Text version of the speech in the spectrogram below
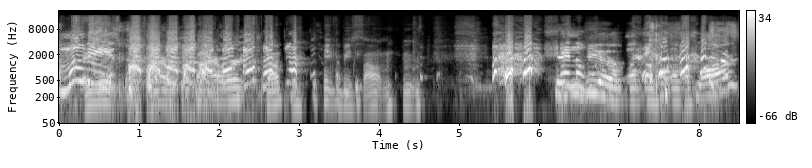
movies. Fireworks, fireworks, something. It could be something. Can And the- it be a, a, a, a applause?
